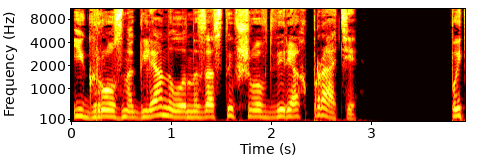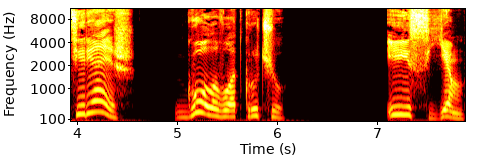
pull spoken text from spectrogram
И грозно глянула на застывшего в дверях прати. «Потеряешь? Голову откручу». «И съем»,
